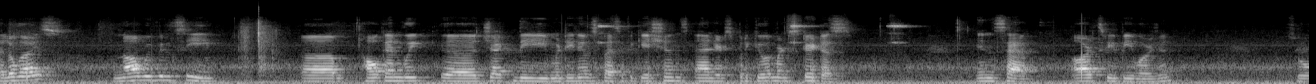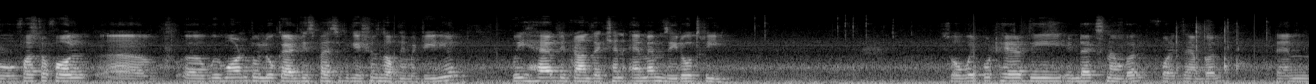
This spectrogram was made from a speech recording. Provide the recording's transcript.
hello guys. Now we will see um, how can we uh, check the material specifications and its procurement status in SAP R3P version. So first of all uh, uh, we want to look at the specifications of the material. We have the transaction MM03 so we put here the index number for example 10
